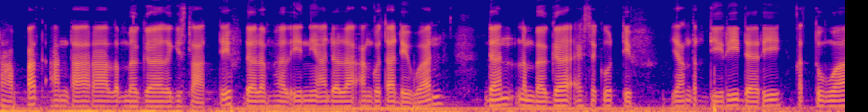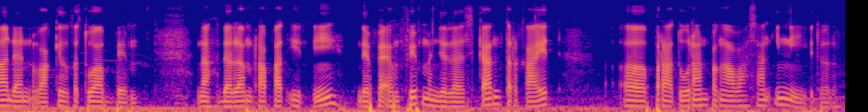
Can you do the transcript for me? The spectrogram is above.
rapat antara lembaga legislatif dalam hal ini adalah anggota dewan dan lembaga eksekutif yang terdiri dari ketua dan wakil ketua BEM. Nah, dalam rapat ini DPM VIP menjelaskan terkait e, peraturan pengawasan ini gitu loh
